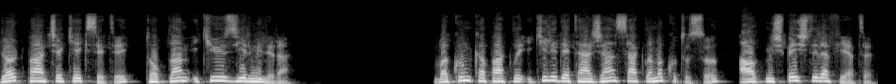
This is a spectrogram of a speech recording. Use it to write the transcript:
4 parça kek seti toplam 220 lira. Vakum kapaklı ikili deterjan saklama kutusu 65 lira fiyatı.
